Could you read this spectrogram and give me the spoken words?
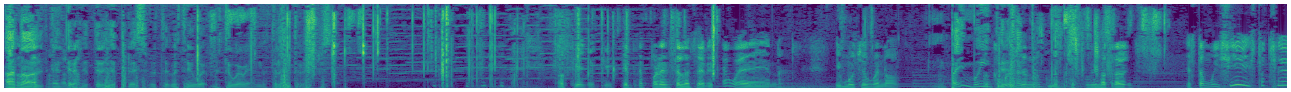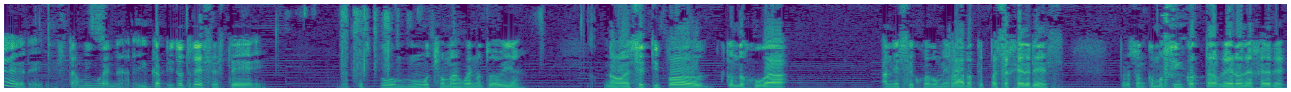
Ah, no, el, fantasma, el ¿verdad? 3, el 3, el 3, me estoy, me estoy, hueveando, el 3, el 3, el 3. Ok, ok. ¿Qué te parece la serie? Está buena. Y mucho bueno. Está muy Como interesante. la otra vez. Está muy, sí, está chévere. Está muy buena. Y capítulo 3, este, que estuvo mucho más bueno todavía. No, ese tipo, cuando jugaban ese juego muy raro que parece ajedrez, pero son como cinco tableros de ajedrez.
